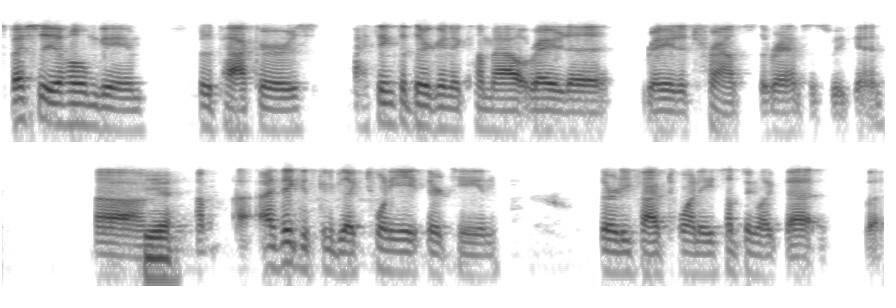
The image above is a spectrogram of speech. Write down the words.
especially a home game for the Packers. I think that they're going to come out ready to ready to trounce the Rams this weekend. Um, yeah, I, I think it's going to be like 28-13 35 20, something like that. But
